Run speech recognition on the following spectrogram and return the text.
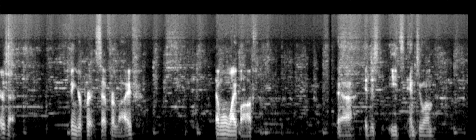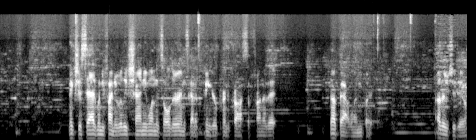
there's a fingerprint set for life. That won't wipe off. Yeah, it just eats into them. Makes you sad when you find a really shiny one that's older and it's got a fingerprint across the front of it. Not that one, but others you do.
